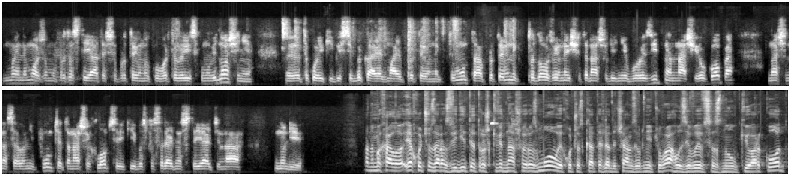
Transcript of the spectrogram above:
ми не можемо протистояти ще противнику в артилерійському відношенні е, такої кількості БК, як має противник. Тому та противник продовжує нищити нашу лінію боєзіткнення, наші окопи, наші населені пункти та наших хлопців, які безпосередньо стоять на нулі. Пане Михайло, я хочу зараз відійти трошки від нашої розмови. Хочу сказати глядачам, зверніть увагу, з'явився знову QR-код.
